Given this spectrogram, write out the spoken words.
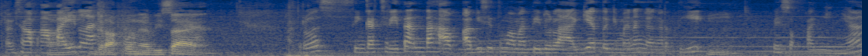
nggak bisa ngapa-ngapain Ah, lah. gerak pun nggak bisa ya? Terus singkat cerita entah ab- abis itu mama tidur lagi atau gimana nggak ngerti. Hmm. Besok paginya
